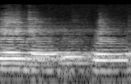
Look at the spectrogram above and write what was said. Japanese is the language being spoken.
No, no.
